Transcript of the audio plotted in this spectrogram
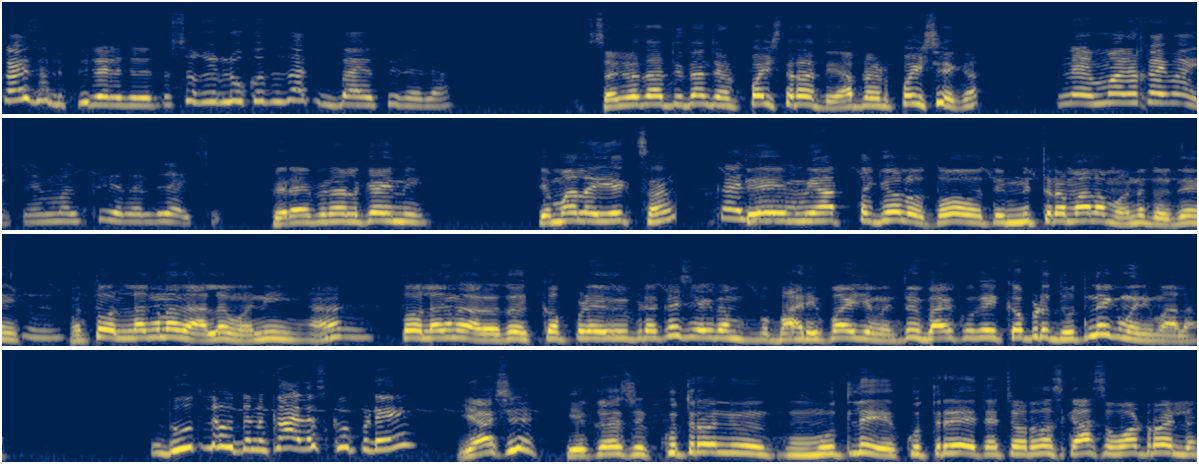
काय झालं फिरायला गेलं तर? सगळे लोक तर जातात बाहेर फिरायला. सगळे जाते त्यांच्याकडे पैसे राहते. आपल्याकडे पैसे आहे का? नाही मला काय माहीत नाही. मला फिरायला जायचं फिरायला फिरायला काही नाही. ते मला एक सांग. काय ते मी आता गेलो होतो. ते मित्र मला म्हणत होते. मग तो लग्न झालं म्हणे हा? तो लग्न झालं होतं. कपडे बिपडे कसे एकदम भारी पाहिजे म्हणे. तुम्ही बायको काही कपडे धुत नाही का म्हणे मला? धुतले होते ना कालच कपडे? या असे? एक असे कुत्रे मुतले. कुत्रे त्याच्यावर जसं काय असं वाट राहिलं.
